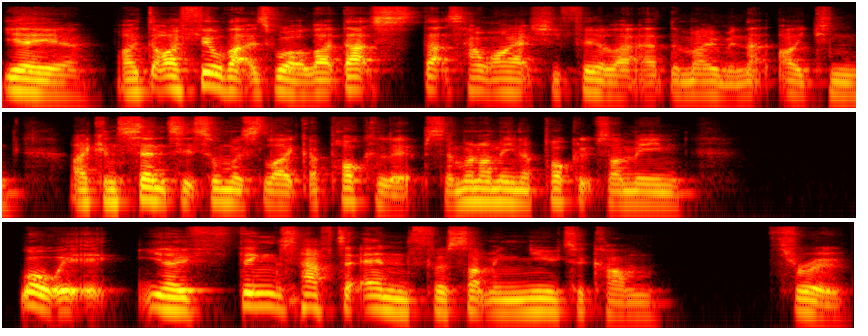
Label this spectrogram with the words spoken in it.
Yeah, yeah. I, I feel that as well. Like that's that's how I actually feel at, at the moment. That I can I can sense it's almost like apocalypse. And when I mean apocalypse, I mean, well, it, you know, things have to end for something new to come through,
